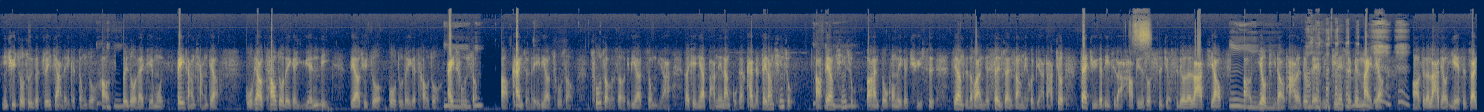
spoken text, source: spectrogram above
你去做出一个追价的一个动作。好，所以说我在节目非常强调股票操作的一个原理，不要去做过度的一个操作。该出手啊，看准了一定要出手，出手的时候一定要重压，而且你要把那张股票看得非常清楚。好，非常清楚，包含多空的一个趋势，这样子的话，你的胜算上面会比较大。就再举一个例子啦，好，比如说四九四六的辣椒，啊，又提到它了，对不对？你今天随便卖掉，哦，这个辣椒也是赚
